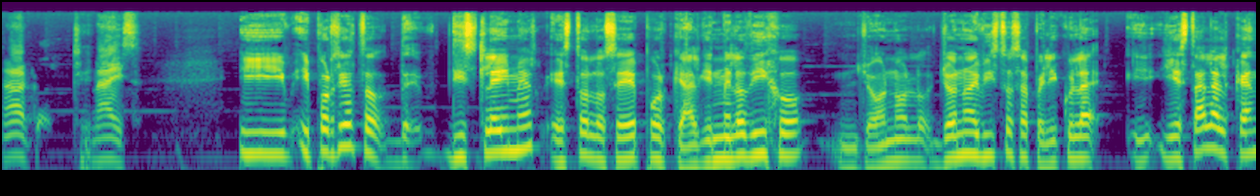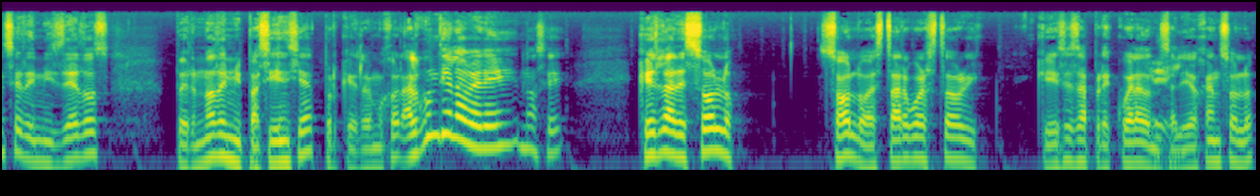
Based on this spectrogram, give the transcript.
Ah. Sí. Nice. Y, y por cierto, disclaimer, esto lo sé porque alguien me lo dijo. Yo no, lo, yo no he visto esa película y, y está al alcance de mis dedos, pero no de mi paciencia, porque a lo mejor algún día la veré, no sé. Que es la de Solo. Solo, a Star Wars Story, que es esa precuela donde Sí. salió Han Solo.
